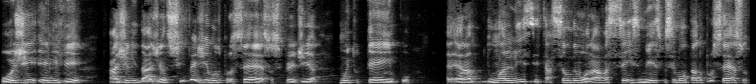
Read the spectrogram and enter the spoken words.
Hoje ele vê agilidade. Antes se perdia muito processo, se perdia muito tempo. Era uma licitação demorava seis meses para ser montado o processo.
